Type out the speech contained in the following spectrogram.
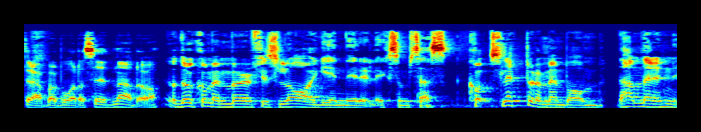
drabbar båda sidorna då. Och då kommer Murphys lag in i det. Liksom, så här, släpper de en bomb, då hamnar den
